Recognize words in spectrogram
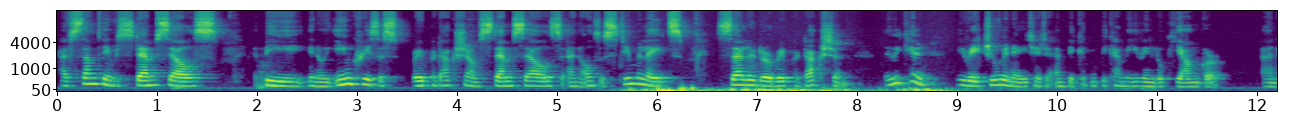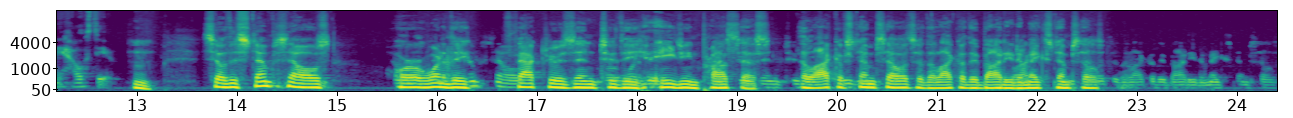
have something with stem cells be you know increases reproduction of stem cells and also stimulates cellular reproduction, then we can be rejuvenated and become, become even look younger and healthier. Hmm. So the stem cells are one of the factors into the aging process. The lack of stem cells or the lack of the body to make stem cells. The lack of the body to make stem cells.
